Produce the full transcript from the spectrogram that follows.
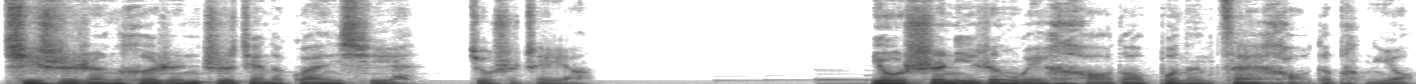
其实人和人之间的关系就是这样。有时你认为好到不能再好的朋友，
